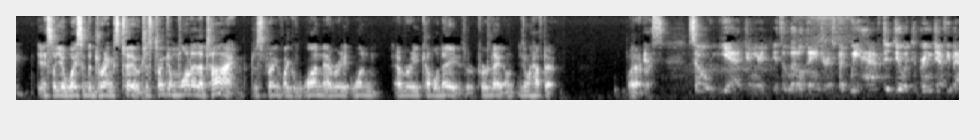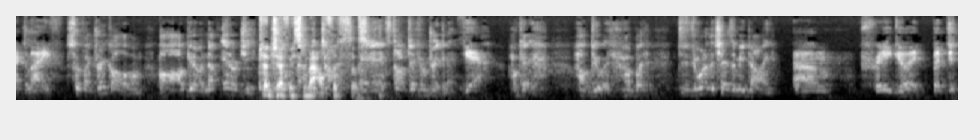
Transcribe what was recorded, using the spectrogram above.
it. Yeah, so you wasted the drinks too. Just drink them one at a time. Just drink like one every one every couple days or per day. Don't you don't have to. Whatever. this. So yeah, Junior, it's a little dangerous, but we have to do it to bring Jeffy back to life. So if I drink all of them, I'll, I'll get him enough energy To Jeffy's mouth, time this is- and stop Jeffy from drinking it. Yeah. Okay, I'll do it. Uh, but d- what are the chances of me dying? Um, pretty good. But j-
